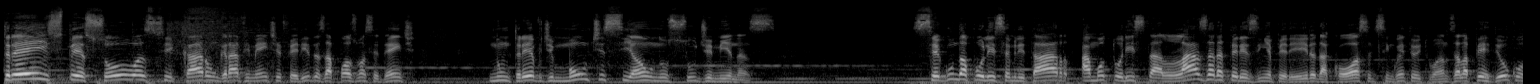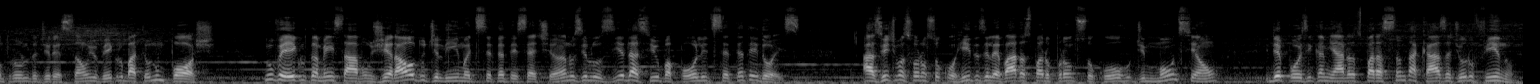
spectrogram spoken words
Três pessoas ficaram gravemente feridas após um acidente num trevo de Monte Sião, no sul de Minas. Segundo a Polícia Militar, a motorista Lázara Terezinha Pereira da Costa, de 58 anos, ela perdeu o controle da direção e o veículo bateu num poste. No veículo também estavam Geraldo de Lima, de 77 anos, e Luzia da Silva Poli, de 72. As vítimas foram socorridas e levadas para o pronto-socorro de Monte Sião, e depois encaminhadas para a Santa Casa de Ouro Fino.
